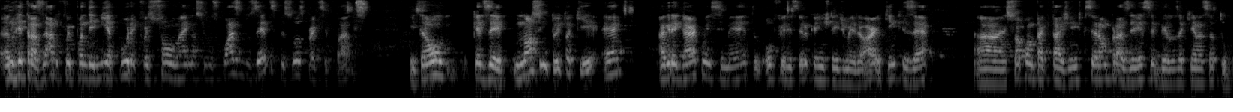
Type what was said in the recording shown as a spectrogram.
ano retrasado foi pandemia pura, que foi só online, nós tivemos quase 200 pessoas participantes. Então, quer dizer, nosso intuito aqui é agregar conhecimento, oferecer o que a gente tem de melhor e quem quiser ah, é só contactar a gente que será um prazer recebê-los aqui nessa turma.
